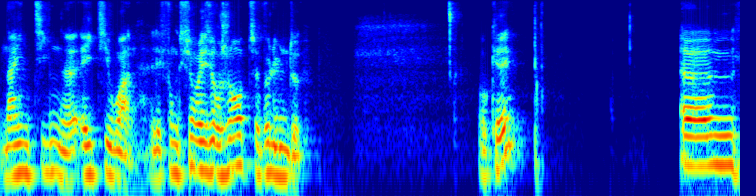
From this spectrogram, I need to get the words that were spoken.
1981, Les fonctions résurgentes, volume 2. Okay. Um,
